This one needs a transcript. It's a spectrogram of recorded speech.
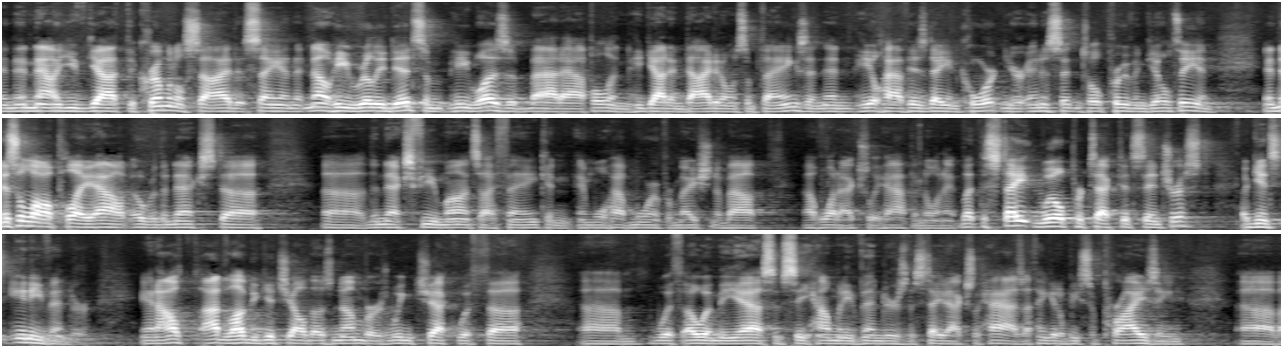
And then now you've got the criminal side that's saying that no, he really did some, he was a bad apple and he got indicted on some things, and then he'll have his day in court and you're innocent until proven guilty. And, and this will all play out over the next, uh, uh, the next few months, I think, and, and we'll have more information about uh, what actually happened on it. But the state will protect its interest against any vendor. And I'll, I'd love to get you all those numbers. We can check with, uh, um, with OMES and see how many vendors the state actually has. I think it'll be surprising uh,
